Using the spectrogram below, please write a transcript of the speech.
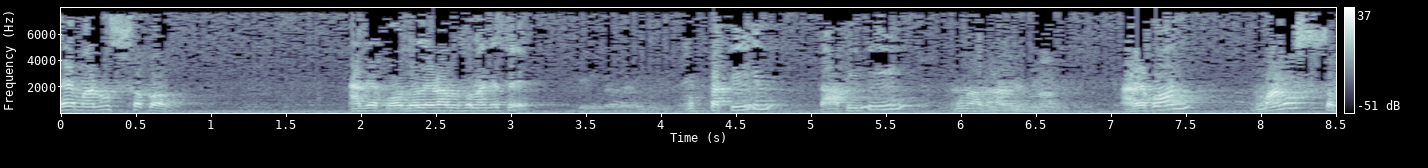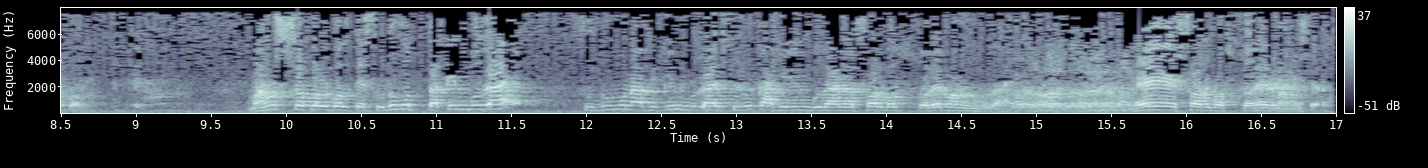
হে মানুষ সকল আগে কদলের আলোচনা গেছে মুত্তাকিন কাফিরিন মুনাফিকিন আর এখন মানুষ সকল মানুষ সকল বলতে শুধু মুত্তাকিন বুঝায় শুধু মুনাফিকিন বুঝায় শুধু কাফিরিন বুঝায় না সর্বস্তরের মানুষ বুঝায় হে সর্বস্তরের মানুষেরা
